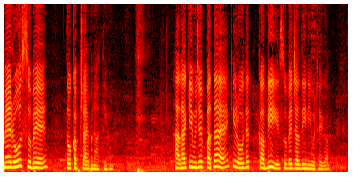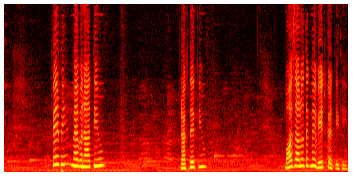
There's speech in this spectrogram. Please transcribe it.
मैं रोज़ सुबह दो कप चाय बनाती हूँ। हालाँकि मुझे पता है कि रोहित कभी सुबह जल्दी नहीं उठेगा। फिर भी मैं बनाती हूँ रख देती हूँ। बहुत सालों तक मैं वेट करती थी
